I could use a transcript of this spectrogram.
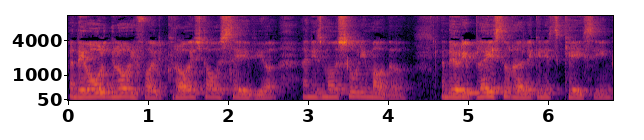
And they all glorified Christ our Saviour and his most holy mother, and they replaced the relic in its casing,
